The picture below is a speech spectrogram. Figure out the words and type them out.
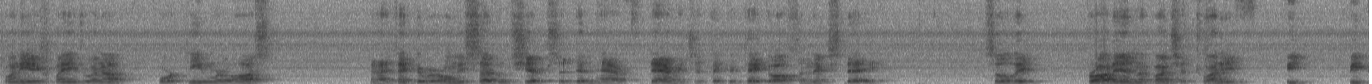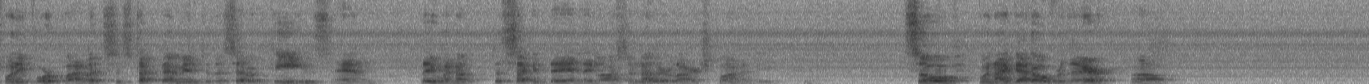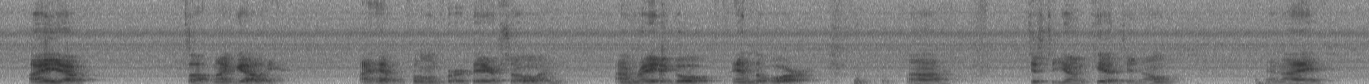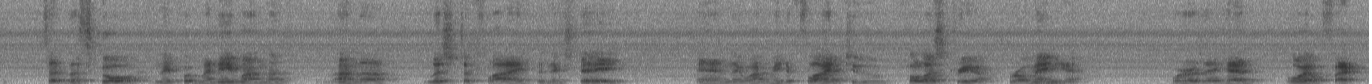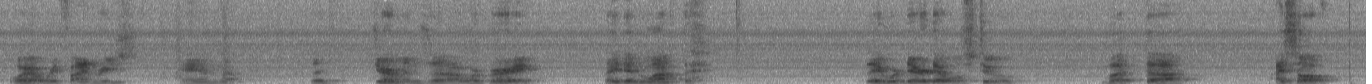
28 planes went up, 14 were lost, and I think there were only seven ships that didn't have damage that they could take off the next day. So they brought in a bunch of 20 B, B-24 pilots and stuck them into the 17s, and they went up the second day and they lost another large quantity. So when I got over there, uh, I uh, thought, my golly, I haven't flown for a day or so, and I'm ready to go end the war. Uh, just a young kid, you know. And I said, let's go. And they put my name on the, on the list to fly the next day. And they wanted me to fly to Ploesti, Romania, where they had oil oil refineries. And uh, the Germans uh, were very, they didn't want the, they were daredevils too. But uh, I saw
